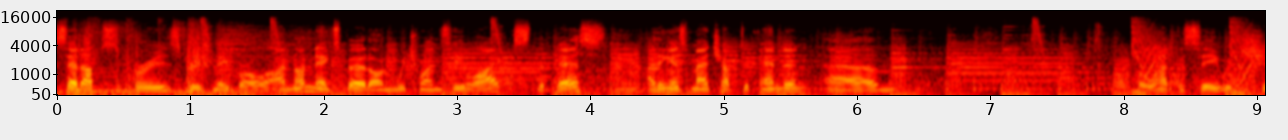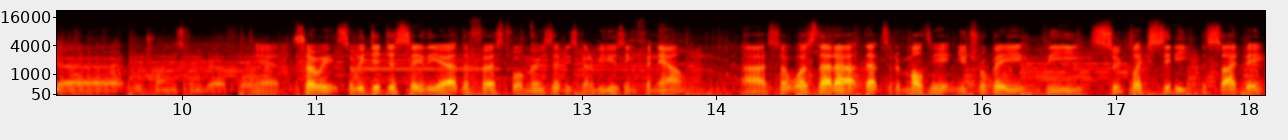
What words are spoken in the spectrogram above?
setups for his for his Mii Brawler. I'm not an expert on which ones he likes the best. Mm. I think it's matchup dependent. Um, but we'll have to see which uh, which one he's going to go for. Yeah. So we so we did just see the uh, the first four moves that he's going to be using for now. Uh, so it was that uh, that sort of multi-hit neutral B, the suplex city, the side B,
